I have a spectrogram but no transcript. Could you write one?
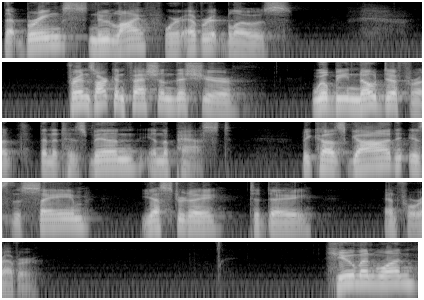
that brings new life wherever it blows? Friends, our confession this year will be no different than it has been in the past because God is the same yesterday, today, and forever. Human one,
